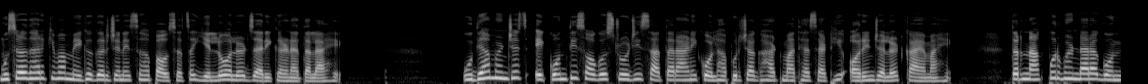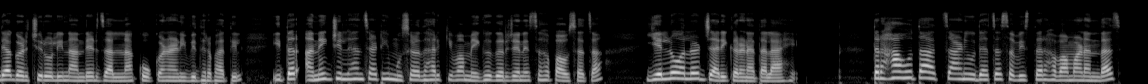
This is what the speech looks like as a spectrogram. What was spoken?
मुसळधार किंवा मेघगर्जनेसह पावसाचा येल्लो अलर्ट जारी करण्यात आला आहे. उद्या म्हणजेच एकोणतीस ऑगस्ट रोजी सातारा आणि कोल्हापूरच्या घाटमाथ्यासाठी ऑरेंज अलर्ट कायम आहे. तर नागपूर भंडारा गोंदिया गडचिरोली नांदेड जालना कोकण आणि विदर्भातील इतर अनेक जिल्ह्यांसाठी मुसळधार किंवा मेघगर्जनेसह पावसाचा येल्लो अलर्ट जारी करण्यात आला आहे. तर हा होता आजचा आणि उद्याचा सविस्तर हवामान अंदाज.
